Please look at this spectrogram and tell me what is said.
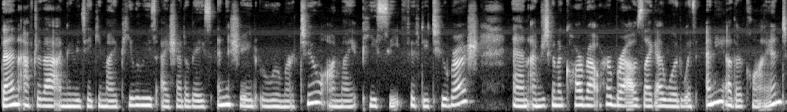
Then after that, I'm going to be taking my P. Louise eyeshadow base in the shade Rumour 2 on my PC52 brush. And I'm just going to carve out her brows like I would with any other client.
